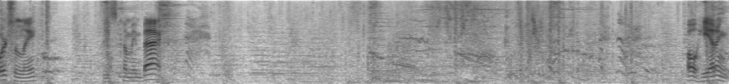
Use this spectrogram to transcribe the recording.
Unfortunately, he's coming back. Oh, he hadn't...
